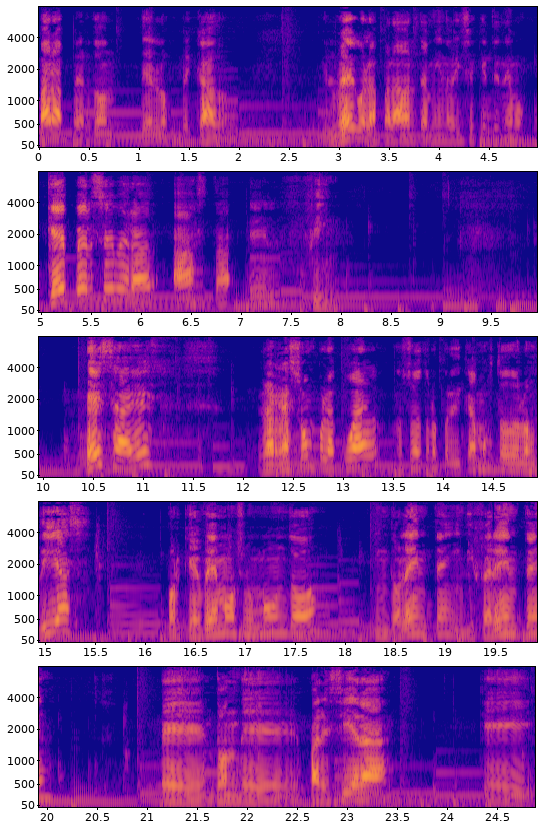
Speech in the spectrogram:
para perdón de los pecados. Y luego la palabra también nos dice que tenemos que perseverar hasta el fin. Esa es la razón por la cual nosotros predicamos todos los días, porque vemos un mundo indolente, indiferente, eh, donde pareciera que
